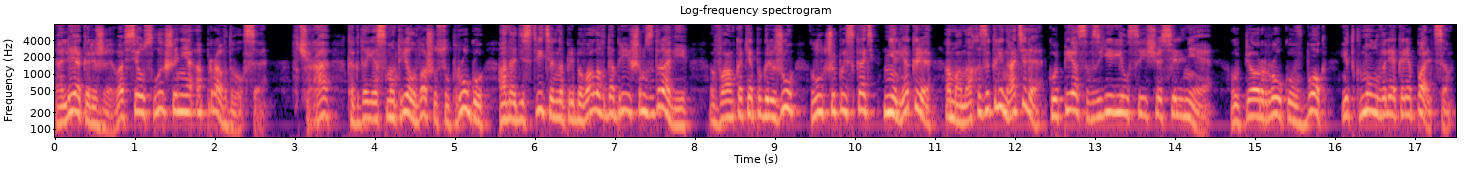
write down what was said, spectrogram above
Лекарь же во всеуслышание оправдывался. Вчера, когда я смотрел вашу супругу, она действительно пребывала в добрейшем здравии. Вам, как я погляжу, лучше поискать не лекаря, а монаха-заклинателя. Купец взъярился еще сильнее, упер руку в бок и ткнул в лекаря пальцем.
